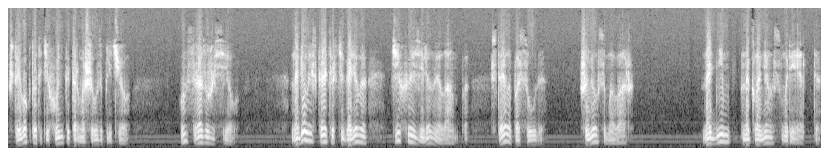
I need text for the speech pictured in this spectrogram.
что его кто-то тихонько тормошил за плечо. Он сразу же сел. На белой скатерти горела тихая зеленая лампа. Стояла посуда, шумел самовар. Над ним наклонялась Мариетта.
